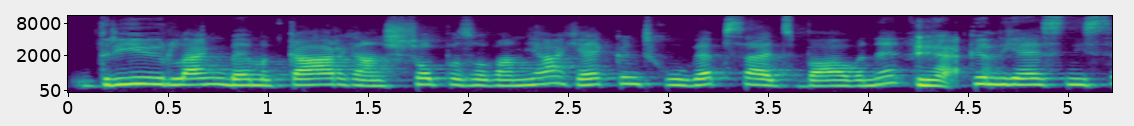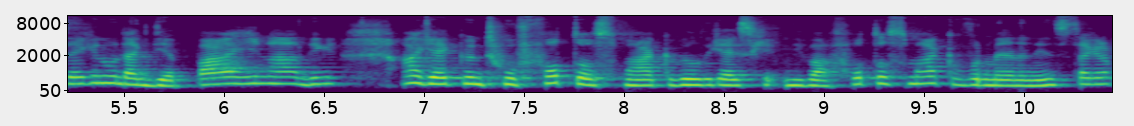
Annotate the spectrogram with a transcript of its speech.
drie uur lang bij elkaar gaan shoppen. Zo van, ja, jij kunt goed websites bouwen. Hè? Ja. Kun jij eens niet zeggen hoe dat ik die pagina... Dingen... Ah, jij kunt goed foto's maken. Wilde jij eens niet wat foto's maken voor mijn Instagram?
